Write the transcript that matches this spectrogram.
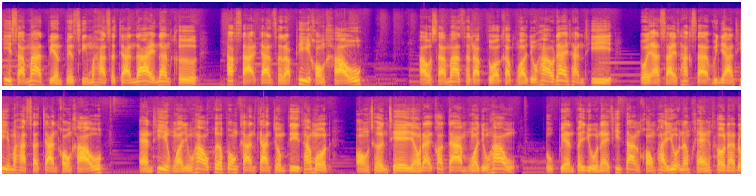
ที่สามารถเปลี่ยนเป็นสิ่งมหัศจรรย์ได้นั่นคือ ทักษะการสลับที่ของเขา เขาสามารถสลับตัวกับหัวยูห้าได้ทันที โดยอาศัยทักษะวิญญาณที่มหัศจรรย์ของเขาแทนที่หัวยูห้าเพื่อป้องกันการโจมตีทั้งหมดของเฉินเชอย่างไรก็ตามหัวยูห้าถูกเปลี่ยนไปอยู่ในที่ตั้งของพายุน้ำแข็งทอร์นาโด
